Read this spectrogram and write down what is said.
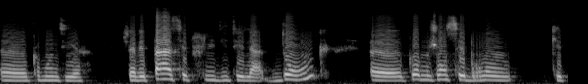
comment dire, j'avais pas cette fluidité là. Donc, euh, comme Jean Sébron, qui,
